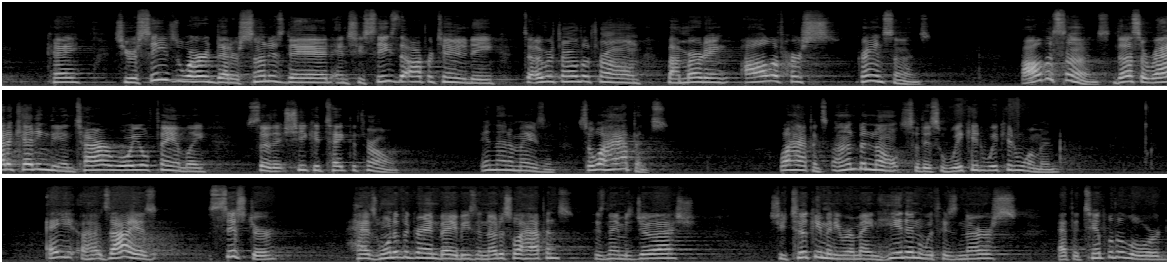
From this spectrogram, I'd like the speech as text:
okay? She receives word that her son is dead, and she sees the opportunity to overthrow the throne by murdering all of her grandsons, all the sons, thus eradicating the entire royal family so that she could take the throne. Isn't that amazing? So, what happens? What happens? Unbeknownst to this wicked, wicked woman, Uzziah's sister has one of the grandbabies, and notice what happens? His name is Joash. She took him, and he remained hidden with his nurse at the temple of the Lord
